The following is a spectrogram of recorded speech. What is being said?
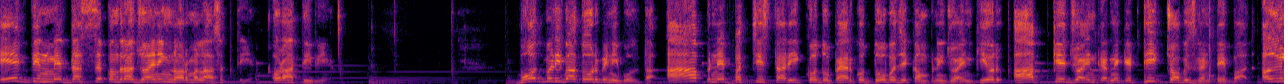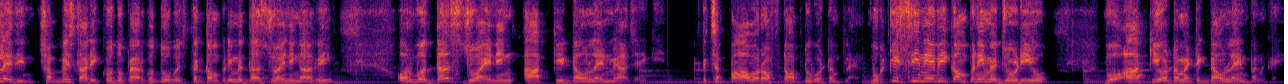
एक दिन में दस से पंद्रह ज्वाइनिंग नॉर्मल आ सकती है और आती भी है। बहुत बड़ी बात और भी नहीं बोलता। आपने 25 तारीख को दोपहर को दो बजे कंपनी ज्वाइन की और आपके ज्वाइन करने के ठीक 24 घंटे बाद, अगले दिन 26 तारीख को दोपहर को दो बजे तक कंपनी में 10 ज्वाइनिंग आ गई और वो 10 ज्वाइनिंग आपकी डाउनलाइन में आ जाएगी। It's a power of top to bottom plan वो किसी ने भी कंपनी में जोड़ी हो, वो आपकी ऑटोमेटिक डाउनलाइन बन गई।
